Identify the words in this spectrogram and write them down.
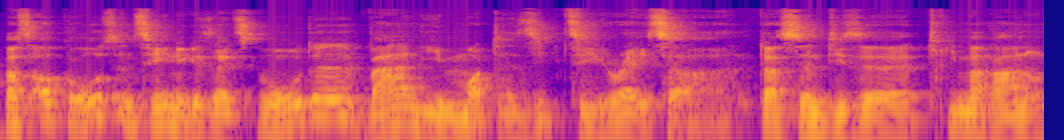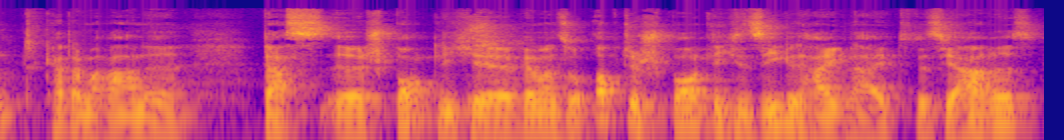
Was auch groß in Szene gesetzt wurde, waren die Mod 70 Racer. Das sind diese Trimaran und Katamarane, das äh, sportliche, wenn man so optisch sportliche Segelhighlight des Jahres,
